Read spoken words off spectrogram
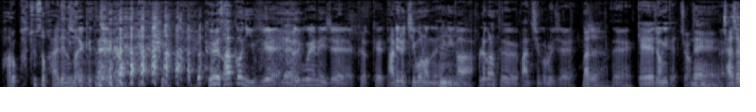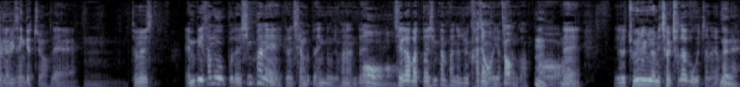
바로 파출소 가야 되는 거 아니에요? 그때 그, 그 사건 이후에 네. 결국에는 이제 그렇게 다리를 집어넣는 행위가 flagrant 반칙으로 이제 맞아요. 네, 개정이 됐죠. 네, 자자 룰이 생겼죠. 네. 때. 저는 NBA 사무국보다는 심판의 그런 잘못된 행동 중 하나인데 어. 제가 봤던 심판 판정 중에 가장 어이없었던 어. 거. 어. 네. 조현일 위원이 절 쳐다보고 있잖아요. 네네.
